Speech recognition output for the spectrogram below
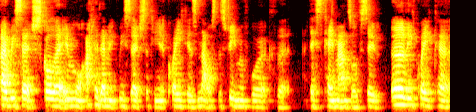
a research scholar in more academic research looking at Quakers, and that was the stream of work that this came out of. So early Quaker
